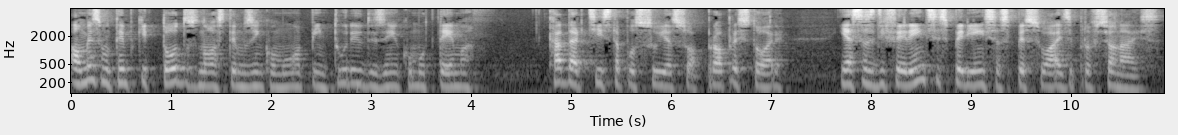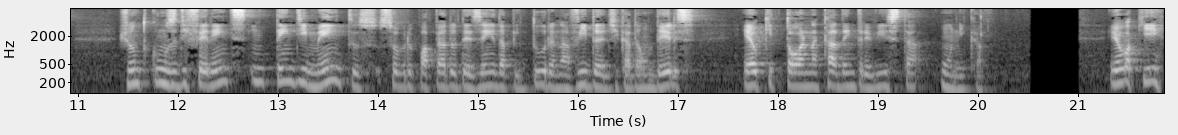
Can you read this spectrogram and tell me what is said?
Ao mesmo tempo que todos nós temos em comum a pintura e o desenho como tema, cada artista possui a sua própria história e essas diferentes experiências pessoais e profissionais, junto com os diferentes entendimentos sobre o papel do desenho e da pintura na vida de cada um deles, é o que torna cada entrevista única. Eu aqui,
